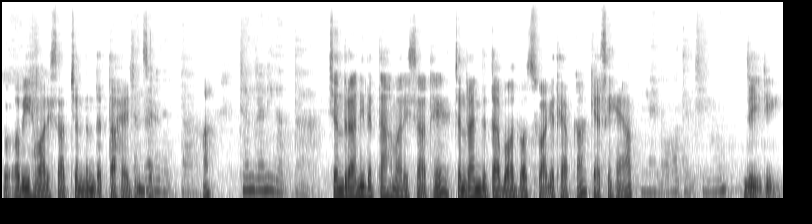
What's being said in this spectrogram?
तो अभी हमारे साथ चंदन दत्ता है जिनसे। चंद्रानी दत्ता। हाँ? चंद्रानी दत्ता। हमारे साथ है। चंद्रानी दत्ता बहुत बहुत स्वागत है आपका। कैसे हैं आप? मैं बहुत अच्छी हूँ। जी जी।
